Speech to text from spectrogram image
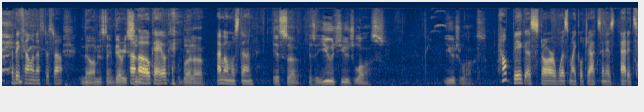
Are they telling us to stop? No, I'm just saying very soon. Uh, oh, okay, okay. But uh, I'm almost done. It's a uh, it's a huge, huge loss. Huge loss. How big a star was Michael Jackson as at its?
